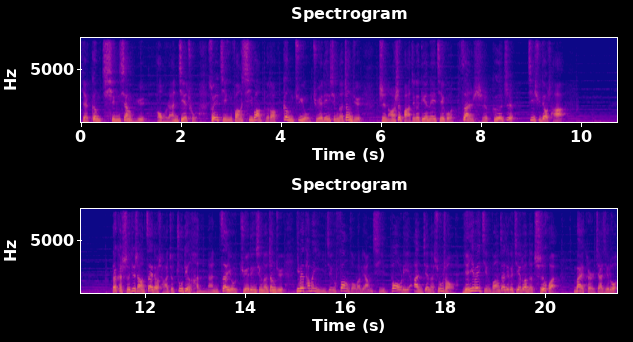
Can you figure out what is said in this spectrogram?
也更倾向于偶然接触，所以警方希望得到更具有决定性的证据，只能是把这个 DNA 结果暂时搁置，继续调查。那可实际上再调查就注定很难再有决定性的证据，因为他们已经放走了两起暴力案件的凶手，也因为警方在这个阶段的迟缓，迈克尔·加吉洛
